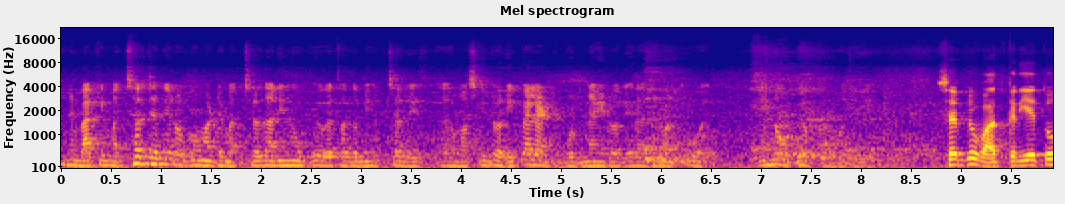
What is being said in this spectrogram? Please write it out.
અને બાકી મચ્છરજન્ય રોગો માટે મચ્છરદાનીનો ઉપયોગ અથવા તો મચ્છર મોસ્કીટો રિપેલન્ટ ગુડ નાઇટ વગેરે જે મળતું હોય એનો ઉપયોગ કરવો જોઈએ. સાહેબ જો વાત કરીએ તો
